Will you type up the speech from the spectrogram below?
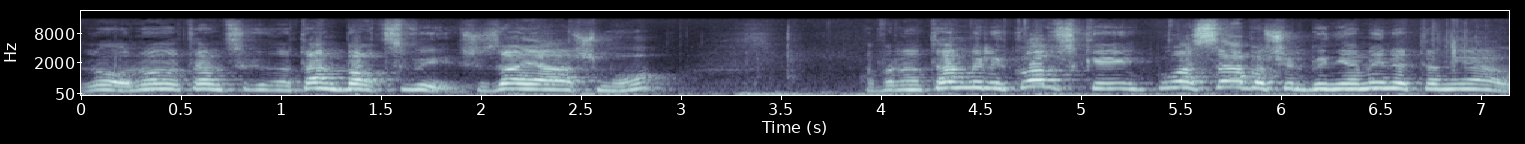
לא, לא נתן, נתן בר צבי, שזה היה שמו, אבל נתן מיליקובסקי הוא הסבא של בנימין נתניהו.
